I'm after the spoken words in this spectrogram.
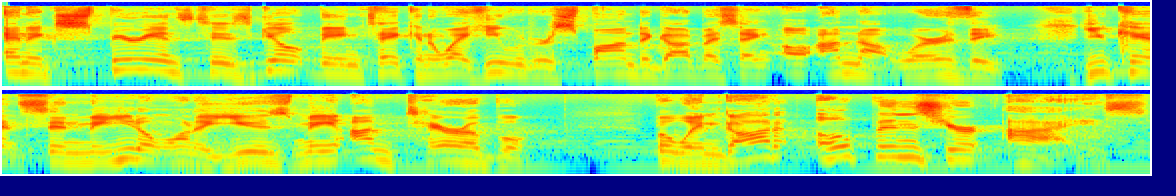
and experienced his guilt being taken away, he would respond to God by saying, Oh, I'm not worthy. You can't send me. You don't want to use me. I'm terrible. But when God opens your eyes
